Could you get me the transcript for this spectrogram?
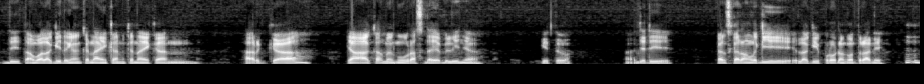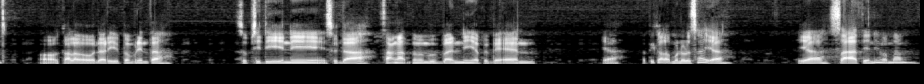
ditambah lagi dengan kenaikan-kenaikan harga yang akan menguras daya belinya gitu. Nah, jadi kan sekarang lagi lagi pro dan kontra nih. Oh, kalau dari pemerintah subsidi ini sudah sangat membebani APBN. Ya, tapi kalau menurut saya ya saat ini memang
